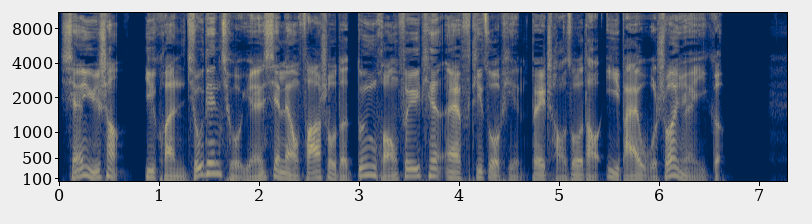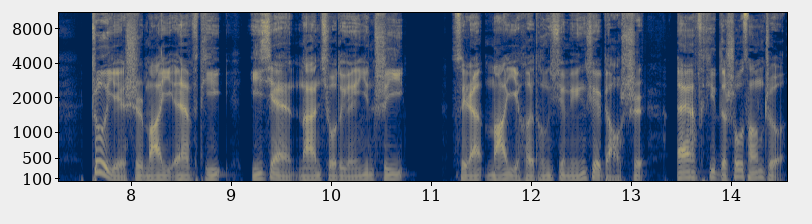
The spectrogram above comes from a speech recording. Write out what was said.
闲鱼上。一款九点九元限量发售的敦煌飞天 NFT 作品被炒作到一百五十万元一个，这也是蚂蚁 NFT 一件难求的原因之一。虽然蚂蚁和腾讯明确表示，NFT 的收藏者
